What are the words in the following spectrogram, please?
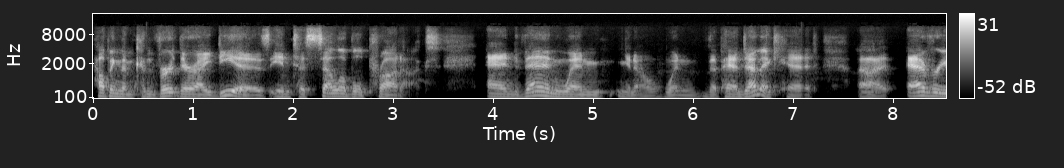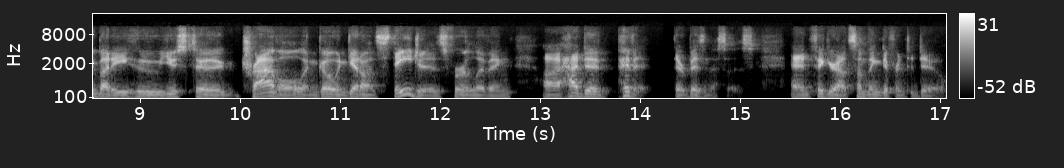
helping them convert their ideas into sellable products. And then when, you know, when the pandemic hit, uh, everybody who used to travel and go and get on stages for a living uh, had to pivot their businesses and figure out something different to do.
